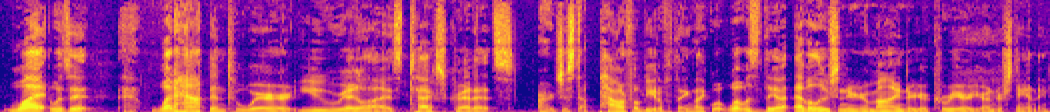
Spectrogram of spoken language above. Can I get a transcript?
What was it? What happened to where you realized tax credits are just a powerful, beautiful thing. Like, what, what was the evolution in your mind or your career, your understanding?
